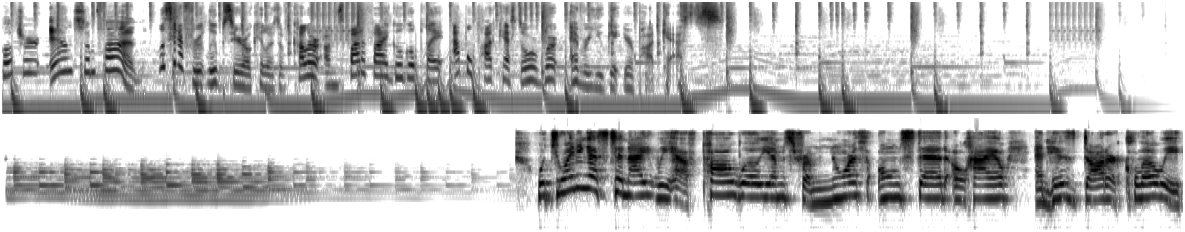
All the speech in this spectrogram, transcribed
culture, and some fun. Listen to Fruit Loop Serial Killers of Color on Spotify, Google Play, Apple Podcasts, or wherever you get your podcasts. Well, joining us tonight, we have Paul Williams from North Olmsted, Ohio, and his daughter, Chloe.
